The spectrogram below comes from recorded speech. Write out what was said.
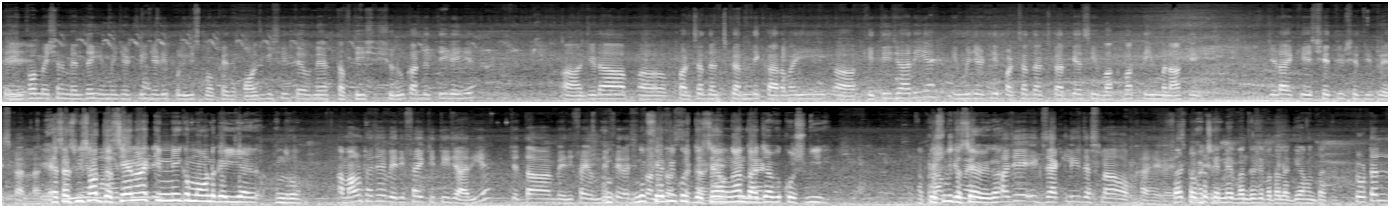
ਤੇ ਇਨਫੋਰਮੇਸ਼ਨ ਮਿਲਦੇ ਹੀ ਇਮੀਡੀਏਟਲੀ ਜਿਹੜੀ ਪੁਲਿਸ ਮੌਕੇ ਤੇ ਪਹੁੰਚ ਗਈ ਸੀ ਤੇ ਉਹਨੇ ਤਫਤੀਸ਼ ਸ਼ੁਰੂ ਕਰ ਦਿੱਤੀ ਗਈ ਹੈ। ਜਿਹੜਾ ਪਰਚਾ ਦਰਜ ਕਰਨ ਦੀ ਕਾਰਵਾਈ ਕੀਤੀ ਜਾ ਰਹੀ ਹੈ। ਇਮੀਡੀਏਟਲੀ ਪਰਚਾ ਦਰਜ ਕਰਕੇ ਅਸੀਂ ਵੱਖ-ਵੱਖ ਟੀਮ ਬਣਾ ਕੇ ਜਿਹੜਾ ਇਹ ਕੇਸ ਛੇਤੀ ਛੇਤੀ ਟ੍ਰੇਸ ਕਰ ਲਾਂਗੇ ਐਸਐਸਪੀ ਸਾਹਿਬ ਦੱਸਿਆ ਇਹਨਾਂ ਨੇ ਕਿੰਨੀ ਕੁ ਅਮਾਉਂਟ ਗਈ ਹੈ ਅੰਦਰੋਂ? ਅਮਾਉਂਟ ਹਜੇ ਵੈਰੀਫਾਈ ਕੀਤੀ ਜਾ ਰਹੀ ਹੈ। ਜਿੱਦਾਂ ਵੈਰੀਫਾਈ ਹੁੰਦੀ ਫਿਰ ਅਸੀਂ ਫਿਰ ਵੀ ਕੁਝ ਦੱਸ ਦੱਸਿਆ ਹੋਊਗਾ ਅੰਦਾਜ਼ਾ ਵੀ ਕੁਝ ਵੀ ਕੁਝ ਵੀ ਦੱਸਿਆ ਹੋਵੇਗਾ। ਹਜੇ ਐਗਜ਼ੈਕਟਲੀ ਦੱਸਣਾ ਔਖਾ ਹੈਗਾ ਸਰ ਟੋਟਲ ਕਿੰਨੇ ਬੰਦੇ ਸੀ ਪਤਾ ਲੱਗਿਆ ਹੁਣ ਤੱਕ? ਟੋਟਲ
